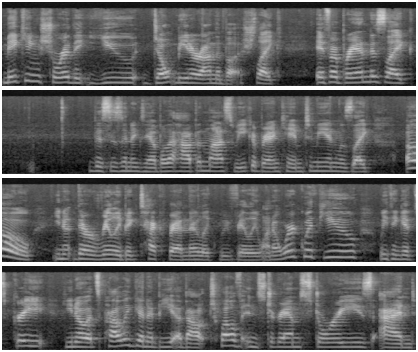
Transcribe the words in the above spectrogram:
making sure that you don't beat around the bush. Like, if a brand is like, this is an example that happened last week. A brand came to me and was like, oh, you know, they're a really big tech brand. They're like, we really want to work with you. We think it's great. You know, it's probably going to be about 12 Instagram stories and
